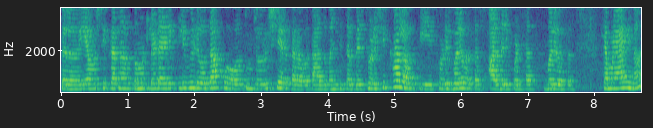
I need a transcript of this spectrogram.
तर अं, यावर्षी करणार होतं म्हटलं डायरेक्टली व्हिडिओ दाखवावं तुमच्यावर शेअर करावं. तर आजोबांची तब्येत थोडीशी खालावती थोडे बरे होतात आजारी पडतात बरे होतात. त्यामुळे आहे ना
